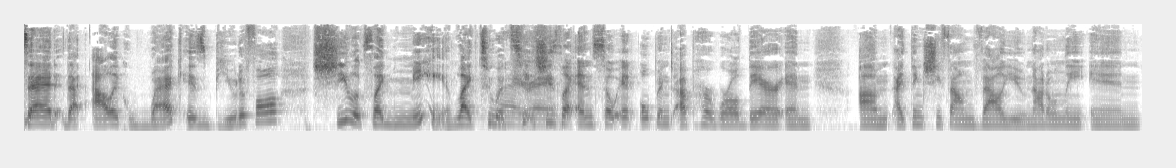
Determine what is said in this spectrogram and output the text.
said that Alek Wek is beautiful. She looks like me, like to a Right, T. right. She's like, and so it opened up her world there. And um, I think she found value not only in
